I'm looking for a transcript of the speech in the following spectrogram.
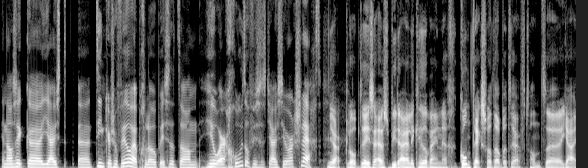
En als ik uh, juist uh, tien keer zoveel heb gelopen, is dat dan heel erg goed of is het juist heel erg slecht? Ja, klopt. Deze apps bieden eigenlijk heel weinig context wat dat betreft. Want ja,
